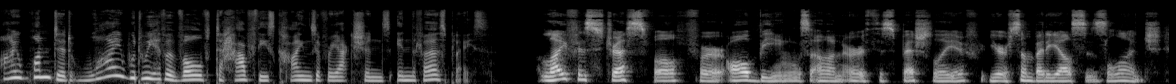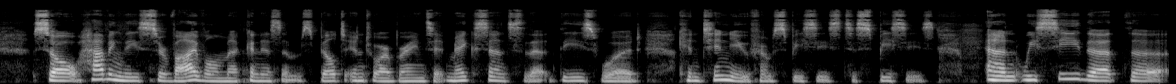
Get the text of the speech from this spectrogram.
I wondered why would we have evolved to have these kinds of reactions in the first place? Life is stressful for all beings on earth, especially if you're somebody else's lunch. So having these survival mechanisms built into our brains, it makes sense that these would continue from species to species. And we see that the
